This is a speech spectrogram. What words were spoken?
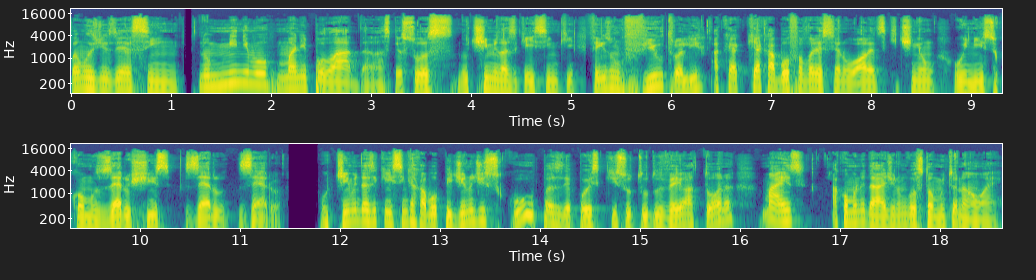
vamos dizer assim, no mínimo manipulada. As pessoas no time da ZK fez um filtro ali que acabou favorecendo wallets que tinham o início como 0x00. O time da ZK5 acabou pedindo desculpas depois que isso tudo veio à tona, mas a comunidade não gostou muito não, uai.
